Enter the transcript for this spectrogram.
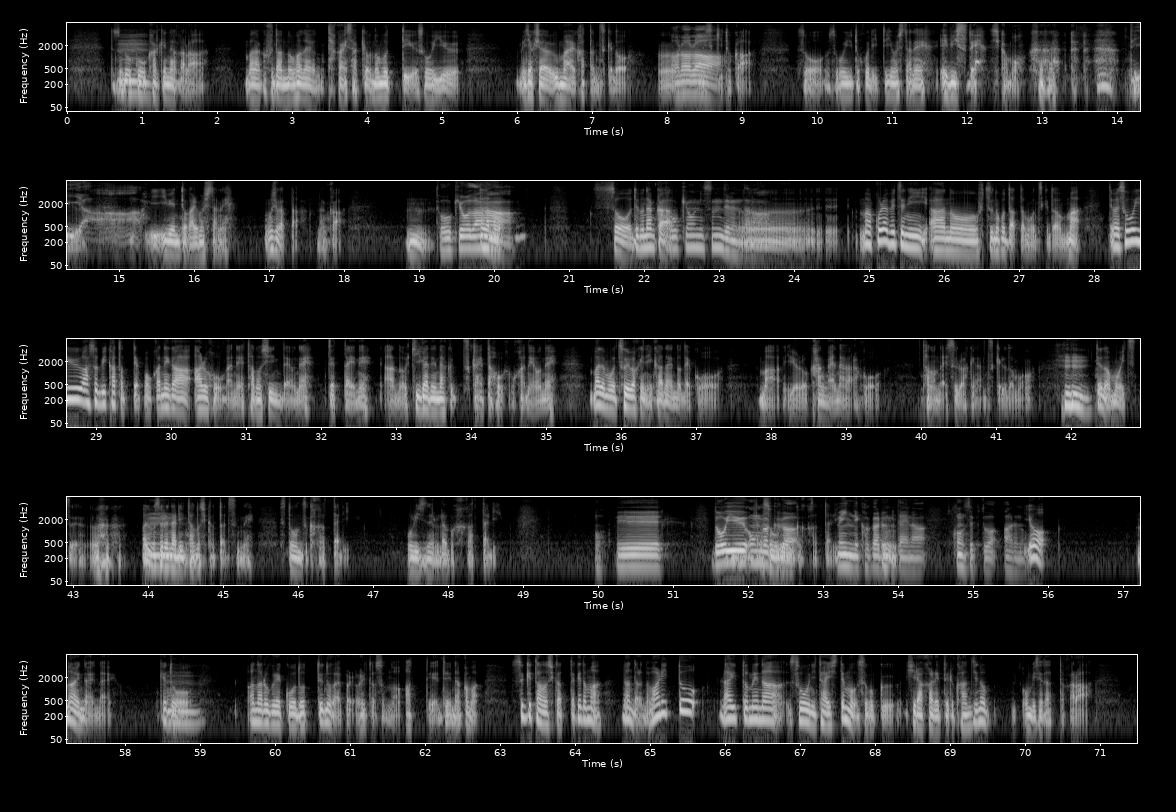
でそれをこううん。かけながら、まあなんか普段飲まないような高い酒を飲むっていうそういうめちゃくちゃうまいかったんですけど、うん。あらら。ウイスキーとかそうそういうところで行ってきましたね。恵比寿でしかも。っていやー。イイベントがありましたね。面白かった。なんかうん。東京だな。そうでもなんか東京に住んでるんだな。うんまあこれは別にあの普通のことだと思うんですけどまあでもそういう遊び方ってやっぱお金がある方がね楽しいんだよね。絶対ね。あの気兼ねなく使えた方がお金をね。まあでもそういうわけにいかないのでこうまあいろいろ考えながらこう頼んだりするわけなんですけれども。うん。っていうのを思いつつ。うん。まあでもそれなりに楽しかったですね。ストーンズかかったりオリジナルラブかかったり。おへえ。どういう音楽がメインでかかるみたいなコンセプトはあるの？いやないないない。けど、うん。アナログレコードっていうのがやっぱり割とそのあって。でなんかまあすげえ楽しかったけどまあなんだろうな。割とライトめな層に対してもすごく開かれてる感じのお店だったから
